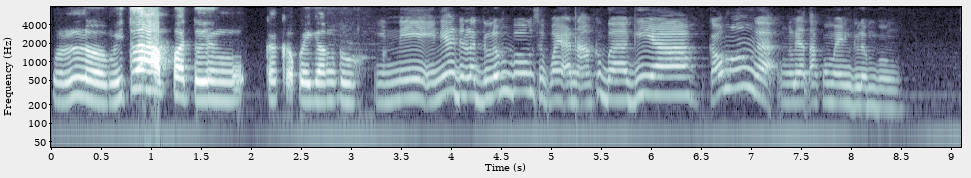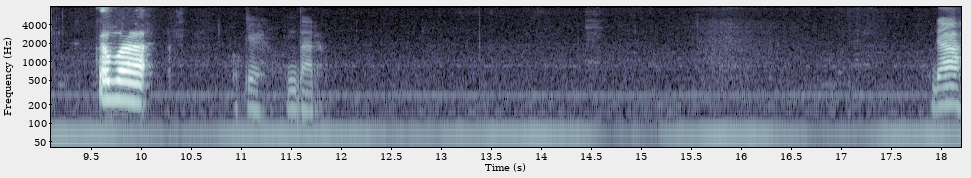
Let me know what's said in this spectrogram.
Belum. Itu apa tuh yang kakak pegang tuh? Ini, ini adalah gelembung supaya anak aku bahagia. Kau mau nggak ngelihat aku main gelembung? Coba. Bentar. Dah.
